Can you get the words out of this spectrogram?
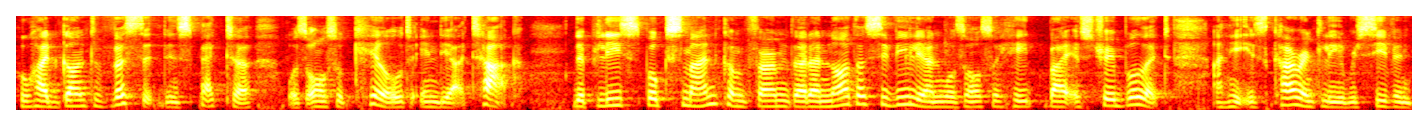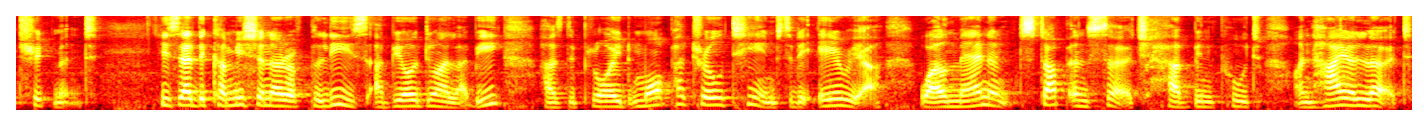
who had gone to visit the inspector, was also killed in the attack. The police spokesman confirmed that another civilian was also hit by a stray bullet, and he is currently receiving treatment. He said the Commissioner of Police, Abiodun Alabi, has deployed more patrol teams to the area, while men on stop and search have been put on high alert.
